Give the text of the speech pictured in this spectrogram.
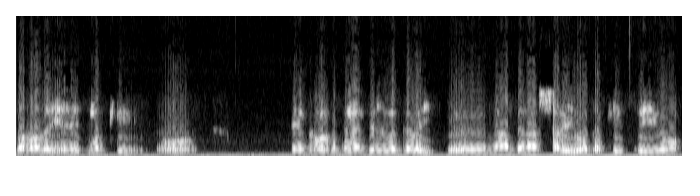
Daraday ahayd markii oo gobolka banaadir la galay. Haddana shalay waad arkaysay oo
